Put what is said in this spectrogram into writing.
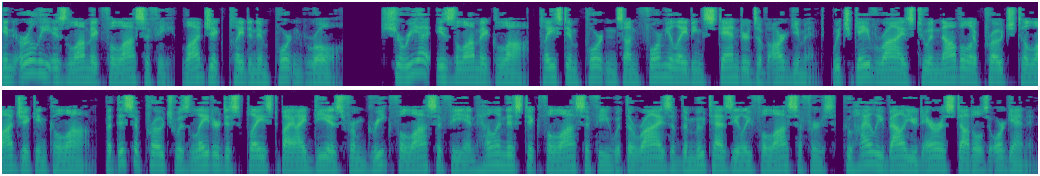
In early Islamic philosophy, logic played an important role. Sharia Islamic law placed importance on formulating standards of argument, which gave rise to a novel approach to logic in Kalam, but this approach was later displaced by ideas from Greek philosophy and Hellenistic philosophy with the rise of the Mutazili philosophers, who highly valued Aristotle's organon.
